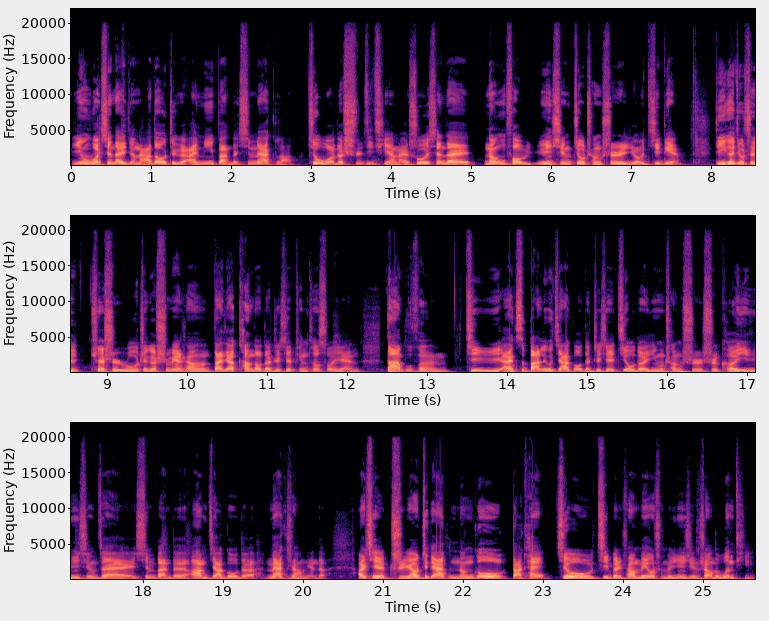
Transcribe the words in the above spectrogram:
因为我现在已经拿到这个 M1 版的新 Mac 了，就我的实际体验来说，现在能否运行旧城市有几点。第一个就是确实如这个市面上大家看到的这些评测所言，大部分基于 x86 架构的这些旧的应用程式是可以运行在新版的 ARM 架构的 Mac 上面的。而且只要这个 app 能够打开，就基本上没有什么运行上的问题。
